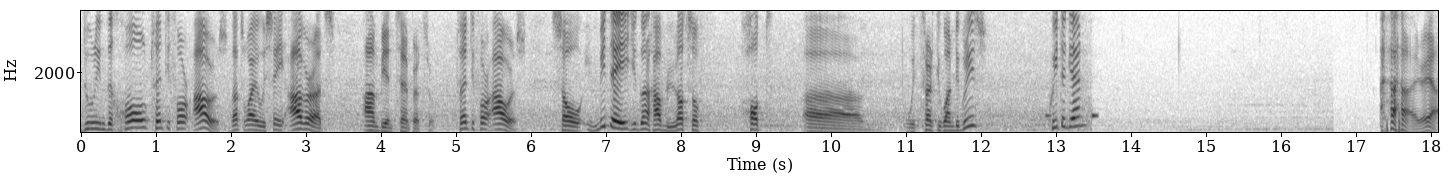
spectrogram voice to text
during the whole 24 hours. That's why we say average ambient temperature, 24 hours. So in midday, you're going to have lots of hot uh, with 31 degrees. Quit again. yeah.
